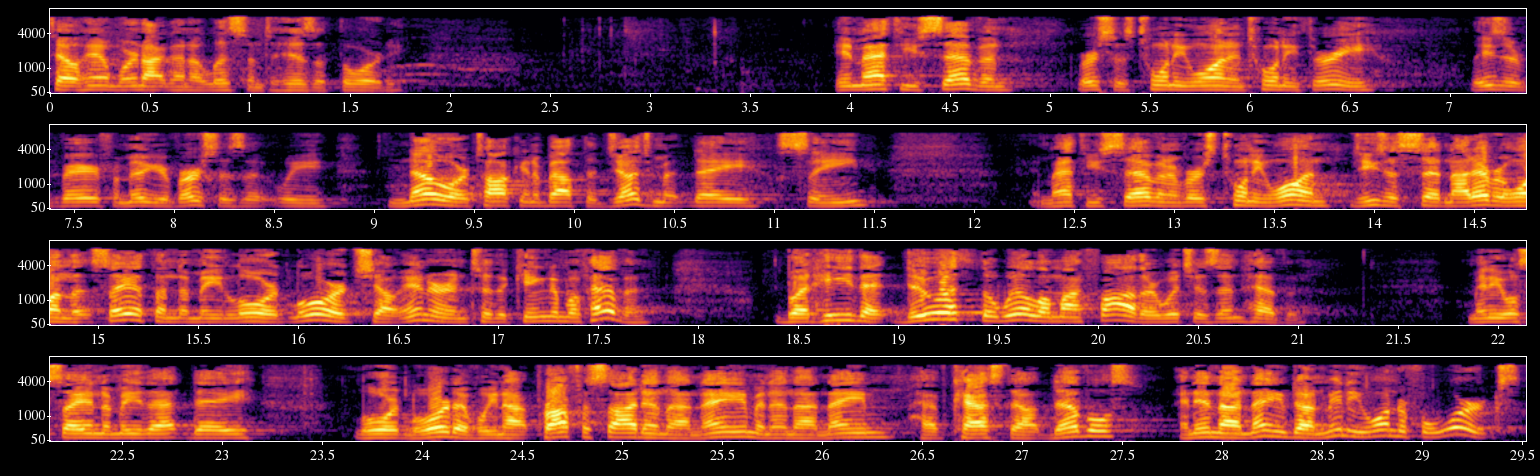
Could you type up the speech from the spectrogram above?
tell Him we're not going to listen to His authority? In Matthew 7, verses 21 and 23, these are very familiar verses that we know are talking about the judgment day scene. In Matthew 7 and verse 21, Jesus said, Not everyone that saith unto me, Lord, Lord, shall enter into the kingdom of heaven, but he that doeth the will of my Father which is in heaven. Many will say unto me that day, Lord, Lord, have we not prophesied in thy name, and in thy name have cast out devils, and in thy name done many wonderful works?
